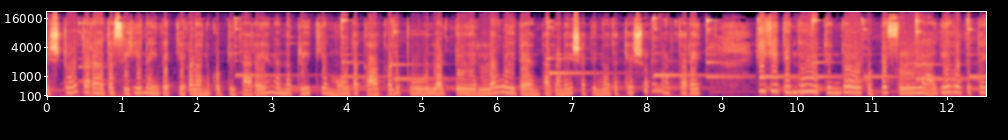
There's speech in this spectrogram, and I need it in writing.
ಎಷ್ಟೋ ತರಹದ ಸಿಹಿ ನೈವೇದ್ಯಗಳನ್ನು ಕೊಟ್ಟಿದ್ದಾರೆ. ನನ್ನ ಪ್ರೀತಿಯ ಮೋದಕ, ಕಡುಬು, ಲಡ್ಡು ಎಲ್ಲವೂ ಇದೆ ಅಂತ ಗಣೇಶ ತಿನ್ನೋದಕ್ಕೆ ಶುರು ಮಾಡ್ತಾರೆ. ಹೀಗೆ ತಿಂದು ತಿಂದು ಹೊಟ್ಟೆ ಫುಲ್ ಆಗಿ ಹೋಗುತ್ತೆ.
